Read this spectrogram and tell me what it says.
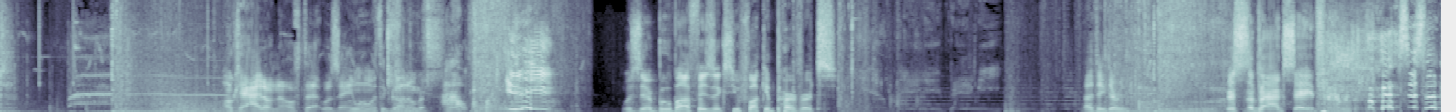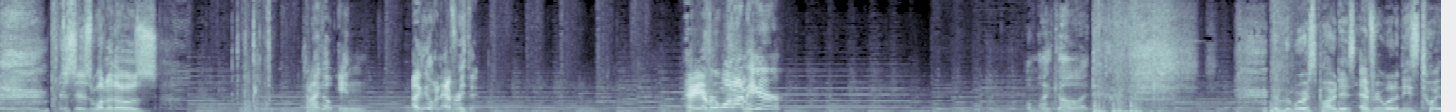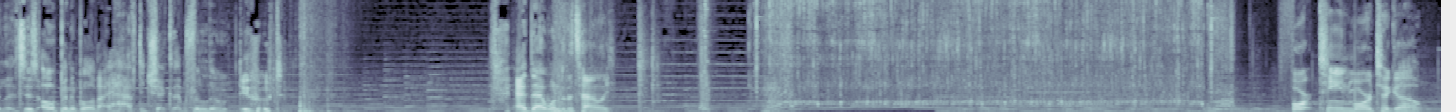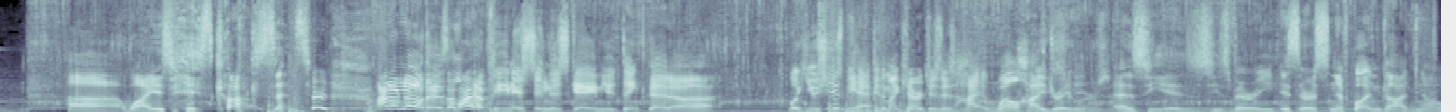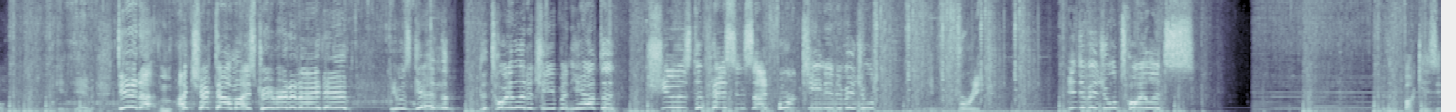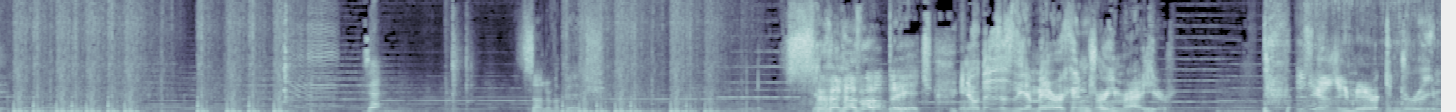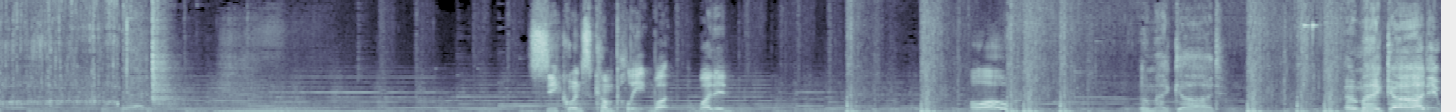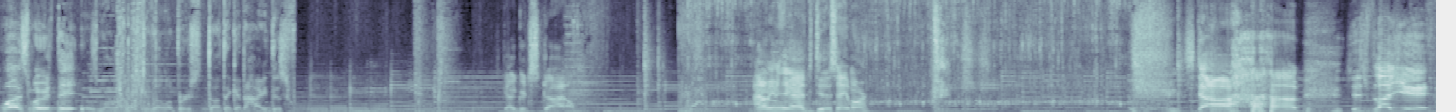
Okay, I don't know if that was anyone with a gun over. Ow! Fuck. Was there boobah physics, you fucking perverts? I think there was. This is a bad save. this is a, This is one of those. Can I go in? I can go in everything. Hey everyone, I'm here. Oh my god. And the worst part is, every one of these toilets is openable, and I have to check them for loot, dude. Add that one to the tally. Fourteen more to go. Uh, why is his cock censored? I don't know. There's a lot of penis in this game. You'd think that, uh, look, you should just be happy that my character's as hi- well hydrated as he is. He's very. Is there a sniff button? God, no. Fucking damn it. Dude, I, I checked out my streamer today, dude. He was getting the, the toilet achievement. You have to choose to piss inside 14 individual. You freak. Individual toilets. Where the fuck is it? Is that. Son of a bitch. Son of a bitch. You know, this is the American dream right here. this is the American dream. Sequence complete. What? What did. Hello? Oh my god. Oh my god, it was worth it. Those moronic developers thought they could hide this. Got a good style. I don't even think I have to do this anymore. Stop! Just flush it.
